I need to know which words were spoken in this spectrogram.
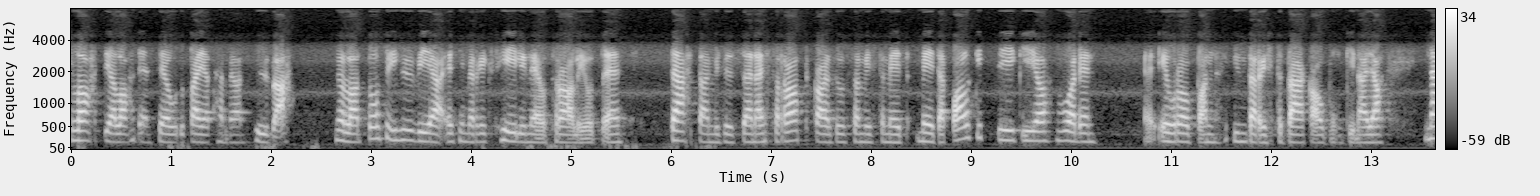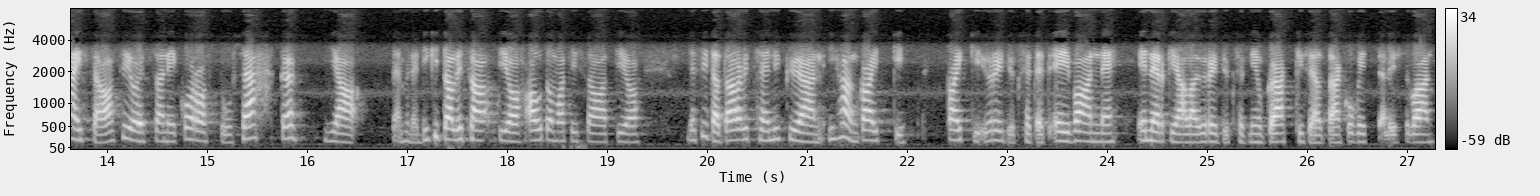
Lahti ja Lahden seutu, päijät on hyvä. Me ollaan tosi hyviä esimerkiksi hiilineutraaliuteen tähtäämisessä ja näissä ratkaisuissa, mistä meitä, meitä palkittiinkin jo vuoden Euroopan ympäristöpääkaupunkina. Ja näissä asioissa niin korostuu sähkö ja tämmöinen digitalisaatio, automatisaatio, ja sitä tarvitsee nykyään ihan kaikki, kaikki yritykset, että ei vaan ne energia yritykset niin äkkiseltään kuvittelisi, vaan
